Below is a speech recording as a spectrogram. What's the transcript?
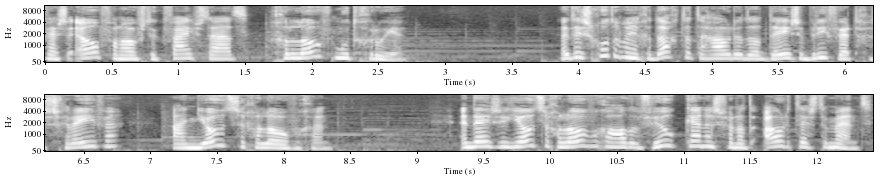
Vers 11 van hoofdstuk 5 staat: Geloof moet groeien. Het is goed om in gedachten te houden dat deze brief werd geschreven aan Joodse gelovigen. En deze Joodse gelovigen hadden veel kennis van het Oude Testament,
